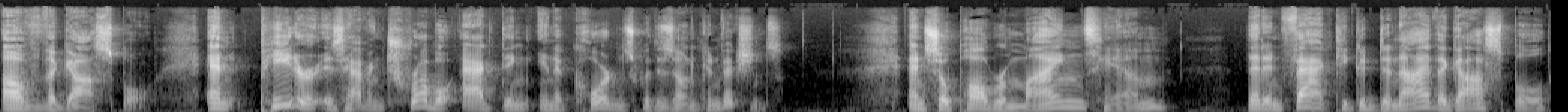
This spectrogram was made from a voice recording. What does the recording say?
of the gospel. And Peter is having trouble acting in accordance with his own convictions. And so Paul reminds him that in fact he could deny the gospel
